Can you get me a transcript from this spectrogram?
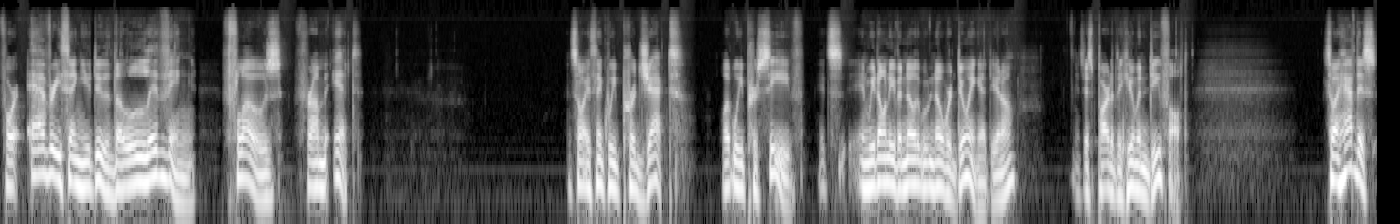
for everything you do, the living flows from it. And so I think we project what we perceive. It's and we don't even know know we're doing it, you know? It's just part of the human default. So I have this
